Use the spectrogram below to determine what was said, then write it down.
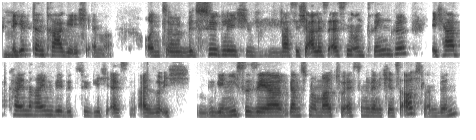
Mhm. Ägypten trage ich immer. Und äh, bezüglich, was ich alles essen und trinke, ich habe kein Heimweh bezüglich Essen. Also ich genieße sehr ganz normal zu essen, wenn ich ins Ausland bin.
